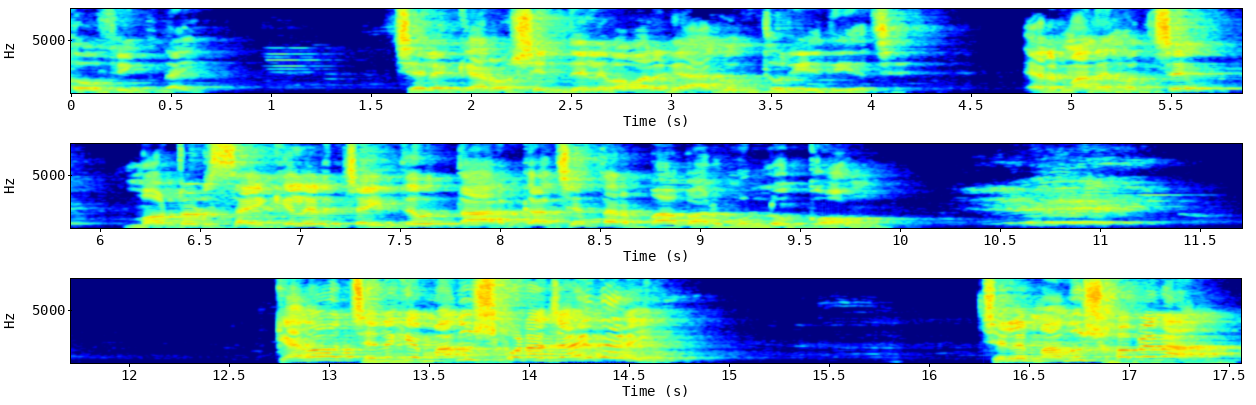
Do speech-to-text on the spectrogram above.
তৌফিক নাই। ছেলে কেরোসিন ঢেলে বাবার গায়ে আগুন ধরিয়ে দিয়েছে। এর মানে হচ্ছে মোটর সাইকেলের চাইতেও তার কাছে তার বাবার মূল্য কম। কেন? ছেলেকে মানুষ করা যায় নাই। ছেলে মানুষ হবে না।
